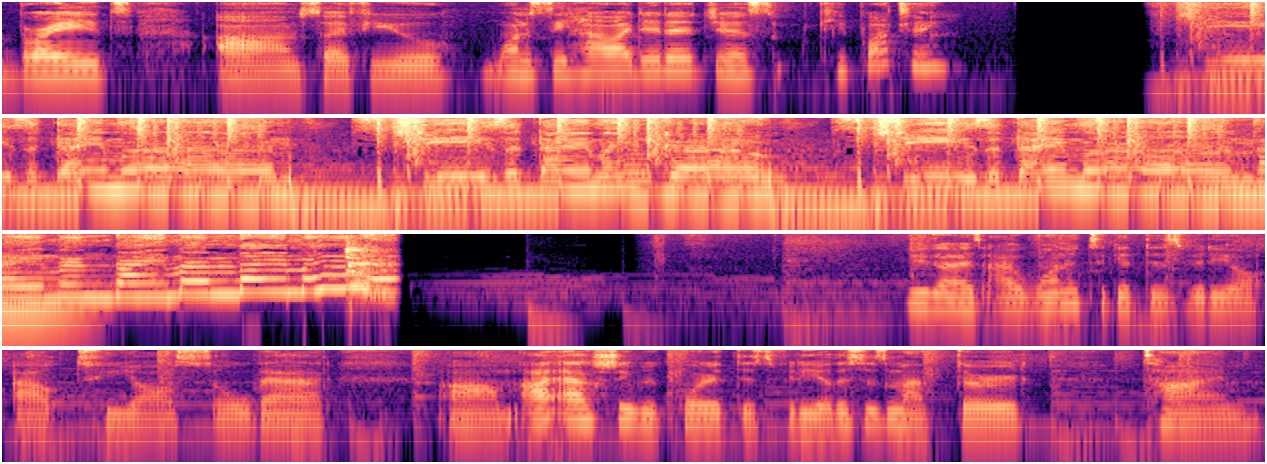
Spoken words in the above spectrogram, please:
braids. Um, so if you want to see how I did it, just keep watching. She's a diamond. She's a diamond girl. She's a diamond. Diamond, diamond, diamond. You guys, I wanted to get this video out to y'all so bad. Um, I actually recorded this video. This is my third time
